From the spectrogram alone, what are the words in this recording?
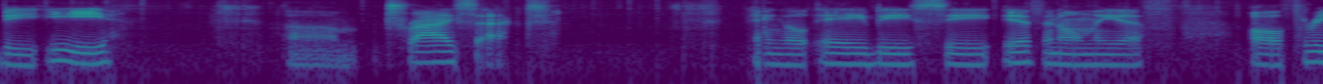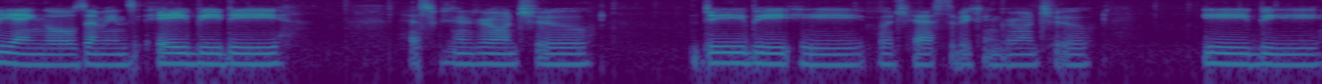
BE um, trisect angle ABC if and only if all three angles, that means ABD has to be congruent to DBE, which has to be congruent to EBC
